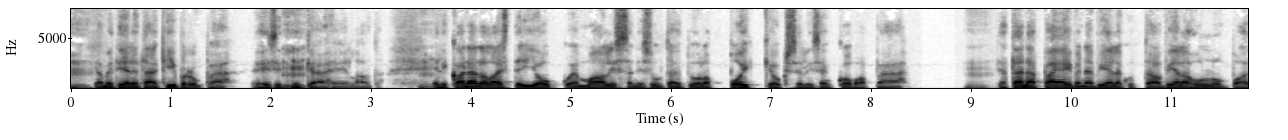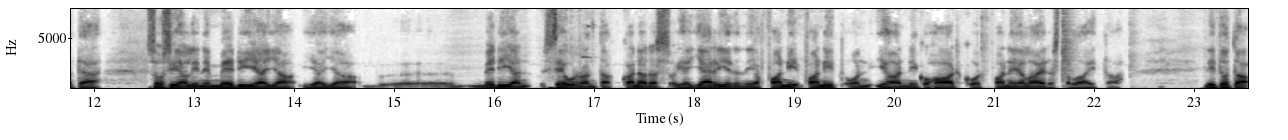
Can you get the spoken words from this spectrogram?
Mm. Ja me tiedetään Kiprun pää ei sitten mm. mikään heilauta. Mm. Eli kanadalaisten joukkueen maalissa, niin sulla täytyy olla poikkeuksellisen kova pää. Mm. Ja tänä päivänä vielä, kun tämä on vielä hullumpaa, tämä sosiaalinen media ja, ja, ja median seuranta Kanadassa on ihan järjetön ja fani, fanit on ihan niin kuin hardcore faneja laidasta laitaa. Niin tota,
